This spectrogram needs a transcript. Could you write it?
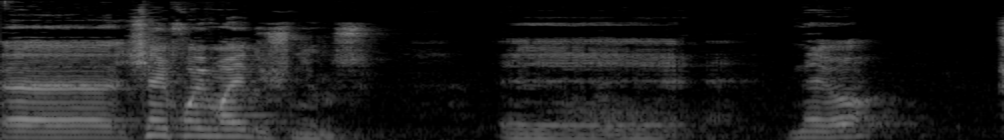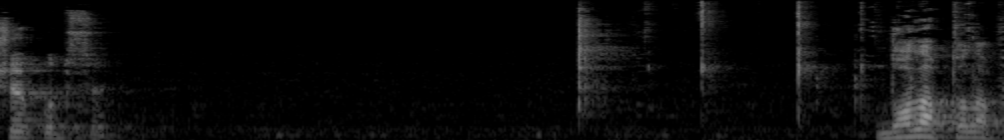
eee, şey koymayı düşünüyoruz. Eee, ne o? Çöp kutusu. Dolap dolap.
